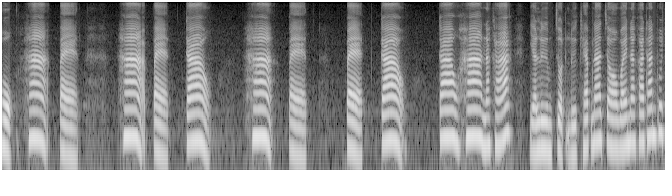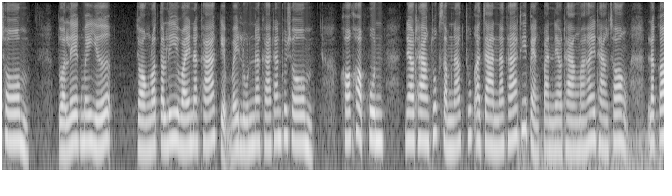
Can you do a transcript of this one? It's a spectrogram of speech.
6 5 8 5 8 9 5 8 8 9 95 นะคะ อย่าลืมจดหรือแคปหน้าจอไว้นะคะท่านผู้ชม ตัวเลขไม่เยอะ จองลอตเตอรี่ไว้นะคะ เก็บไว้ลุ้นนะคะท่านผู้ชม ขอขอบคุณแนวทางทุกสำนักทุกอาจารย์นะคะ ที่แบ่งปันแนวทางมาให้ทางช่อง แล้วก็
